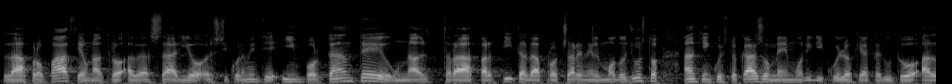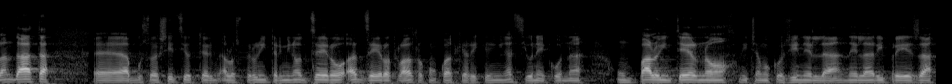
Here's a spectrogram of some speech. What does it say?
la Pro Patria, un altro avversario sicuramente importante, un'altra partita da approcciare nel modo giusto, anche in questo caso memori di quello che è accaduto all'andata, eh, a Busto Arsizio allo Speroni terminò 0-0, tra l'altro con qualche recriminazione e con un palo interno diciamo così, nella, nella ripresa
